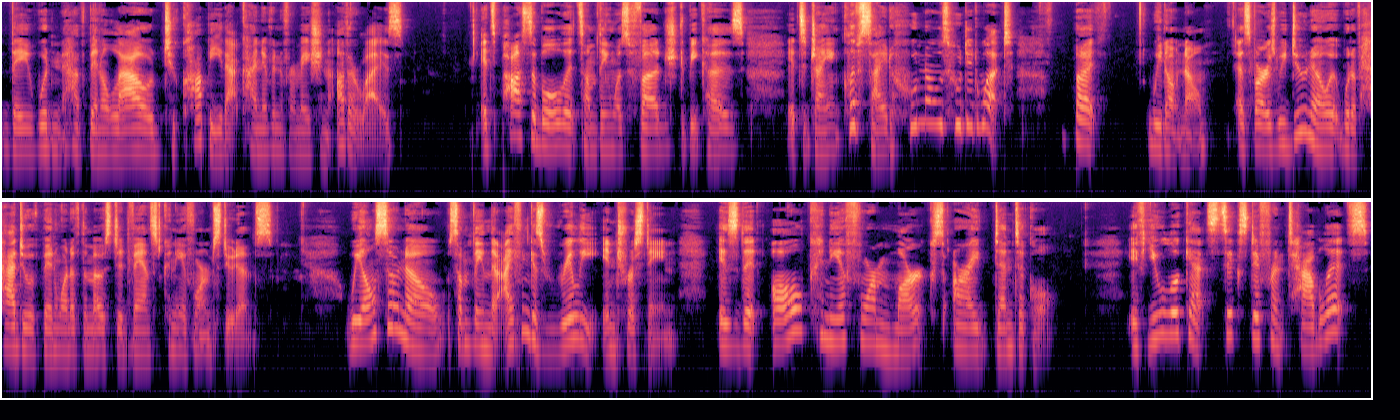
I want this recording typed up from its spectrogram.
they wouldn't have been allowed to copy that kind of information otherwise. It's possible that something was fudged because it's a giant cliffside. Who knows who did what? But we don't know. As far as we do know, it would have had to have been one of the most advanced cuneiform students. We also know something that I think is really interesting is that all cuneiform marks are identical. If you look at six different tablets,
